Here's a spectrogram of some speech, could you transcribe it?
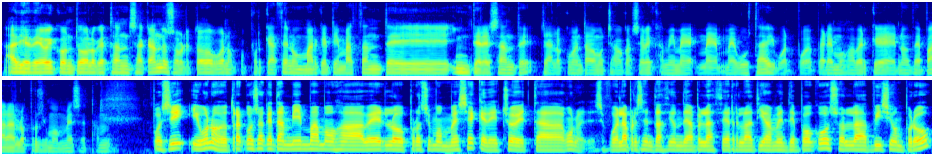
a día de hoy con todo lo que están sacando, sobre todo, bueno, pues porque hacen un marketing bastante interesante. Ya lo he comentado en muchas ocasiones que a mí me, me gusta y bueno, pues veremos a ver qué nos depara en los próximos meses también. Pues sí, y bueno, otra cosa que también vamos a ver los próximos meses, que de hecho está, bueno, se fue la presentación de Apple hace relativamente poco, son las Vision Pro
